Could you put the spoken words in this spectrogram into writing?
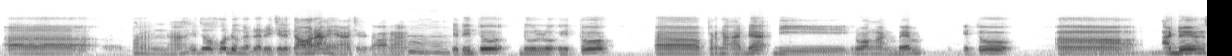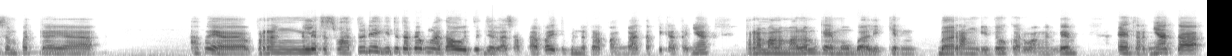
eh pernah itu aku dengar dari cerita orang ya cerita orang. Ah, ah. jadi itu dulu itu eh, pernah ada di ruangan BEM itu eh, ada yang sempat kayak apa ya pernah ngeliat sesuatu deh gitu tapi aku nggak tahu itu jelas apa apa itu bener apa enggak. Tapi katanya pernah malam-malam kayak mau balikin barang gitu ke ruangan BEM. Eh ternyata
